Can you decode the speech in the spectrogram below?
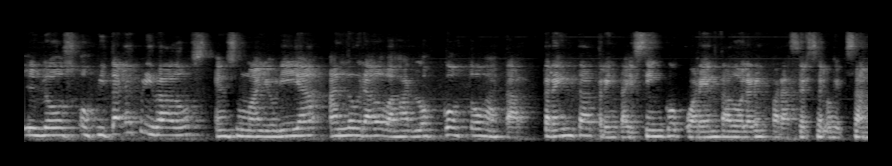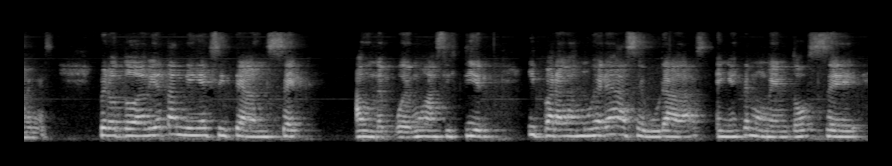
los hospitales privados en su mayoría han logrado bajar los costos hasta 30, 35, 40 dólares para hacerse los exámenes, pero todavía también existe ANSEC a donde podemos asistir. Y para las mujeres aseguradas, en este momento se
